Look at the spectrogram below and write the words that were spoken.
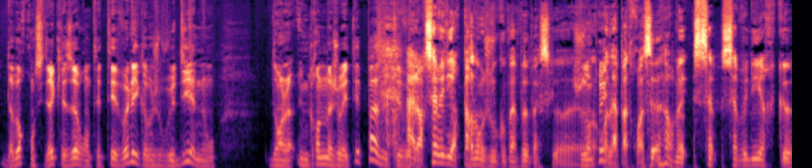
d'abord considérer que les œuvres ont été volées. Comme je vous le dis, elles n'ont, dans la- une grande majorité, pas été. Alors ça veut dire, pardon, je vous coupe un peu parce que euh, on n'a pas trois heures, mais ça, ça veut dire que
